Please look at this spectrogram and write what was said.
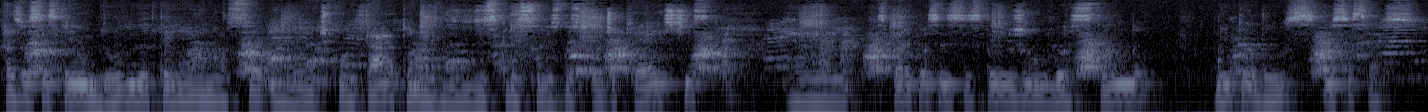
caso vocês tenham dúvida, tem aí nosso e-mail de contato nas descrições dos podcasts. É, espero que vocês estejam gostando. Muita luz e sucesso!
